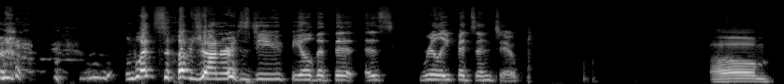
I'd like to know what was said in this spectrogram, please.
what subgenres do you feel that this really fits into? Um,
